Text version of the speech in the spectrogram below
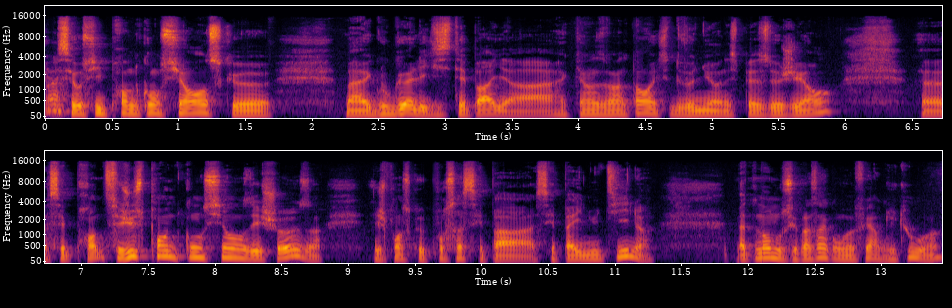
Ouais. C'est aussi de prendre conscience que bah, Google n'existait pas il y a 15-20 ans et que c'est devenu un espèce de géant. Euh, c'est juste prendre conscience des choses. Et je pense que pour ça, c'est pas, pas inutile. Maintenant, nous, c'est pas ça qu'on veut faire du tout. hein.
